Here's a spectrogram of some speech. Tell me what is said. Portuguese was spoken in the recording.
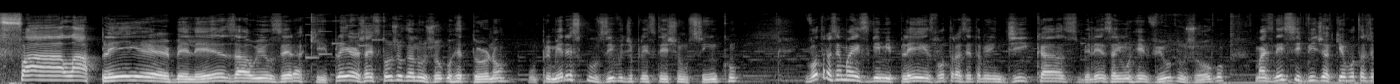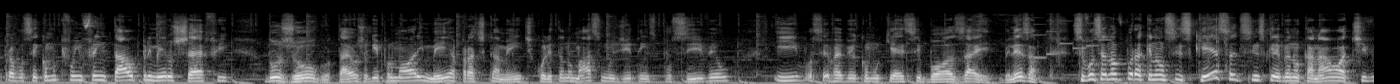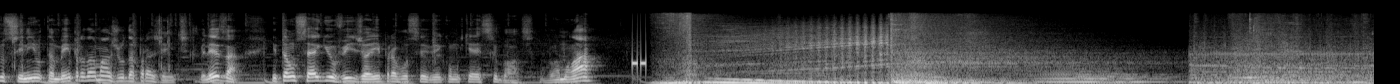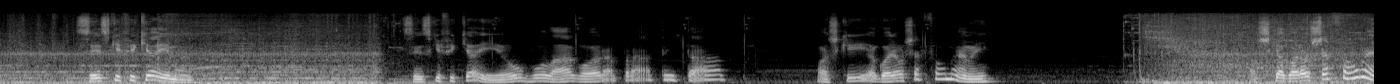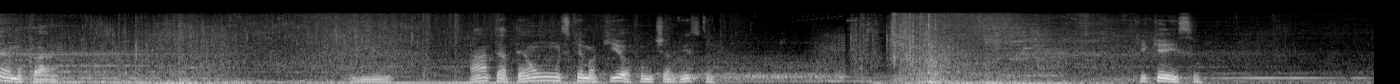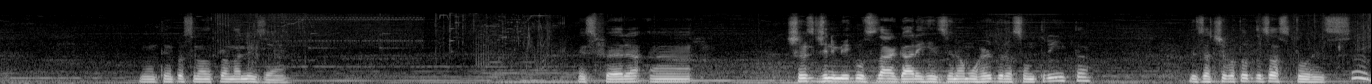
Fala player, beleza? Willzer aqui. Player, já estou jogando o jogo Returnal, o primeiro exclusivo de Playstation 5. Vou trazer mais gameplays, vou trazer também dicas, beleza? E um review do jogo. Mas nesse vídeo aqui eu vou trazer pra você como que foi enfrentar o primeiro chefe do jogo, tá? Eu joguei por uma hora e meia praticamente, coletando o máximo de itens possível. E você vai ver como que é esse boss aí, beleza? Se você é novo por aqui, não se esqueça de se inscrever no canal, ative o sininho também para dar uma ajuda pra gente, beleza? Então segue o vídeo aí pra você ver como que é esse boss. Vamos lá? Vocês que fiquem aí, mano. Vocês que fiquem aí. Eu vou lá agora pra tentar... Acho que agora é o chefão mesmo, hein? Acho que agora é o chefão mesmo, cara. Hum. Ah, tem até um esquema aqui, ó, como tinha visto. O que, que é isso? Não tem pressionado para analisar. Esfera. Ah, chance de inimigos largarem resina ao morrer, duração 30. Desativa todas as torres. Ah,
